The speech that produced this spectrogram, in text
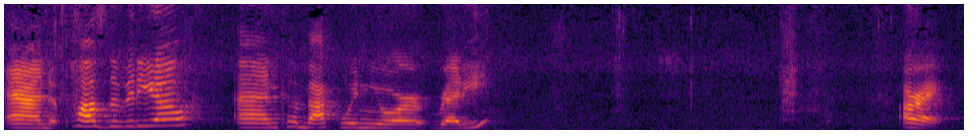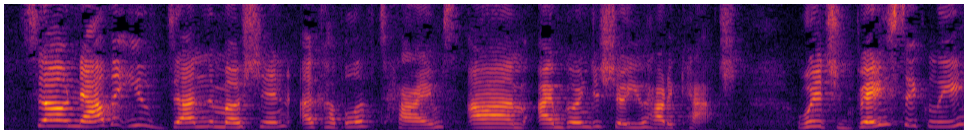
And pause the video and come back when you're ready. Alright, so now that you've done the motion a couple of times, um, I'm going to show you how to catch. Which basically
